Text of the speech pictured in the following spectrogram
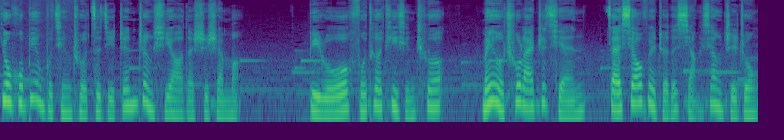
用户并不清楚自己真正需要的是什么。比如福特 T 型车没有出来之前，在消费者的想象之中，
